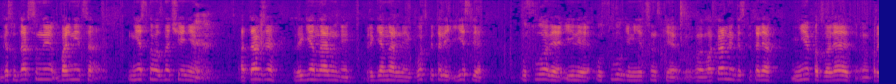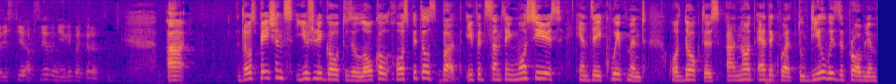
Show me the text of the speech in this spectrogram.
государственные больницы местного значения, а также в региональные, в региональные госпитали, если условия или услуги медицинские в локальных госпиталях не позволяют э, провести обследование либо операцию. Uh, those patients usually go to the local hospitals, but if it's something more serious and the equipment or doctors are not adequate to deal with the problem,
